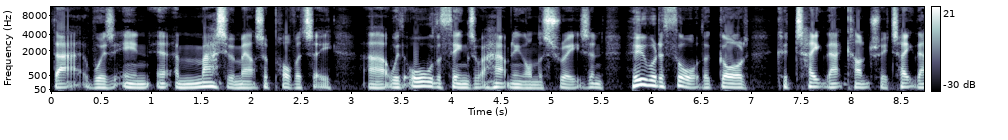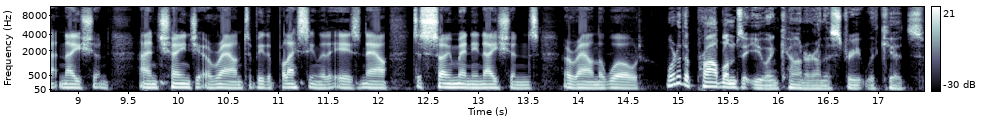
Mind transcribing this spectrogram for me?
that was in a, a massive amounts of poverty, uh, with all the things that were happening on the streets. And who would have thought that God could take that country, take that nation, and change it around to be the blessing that it is now to so many nations around the world? What are the problems that you encounter on the street with kids?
